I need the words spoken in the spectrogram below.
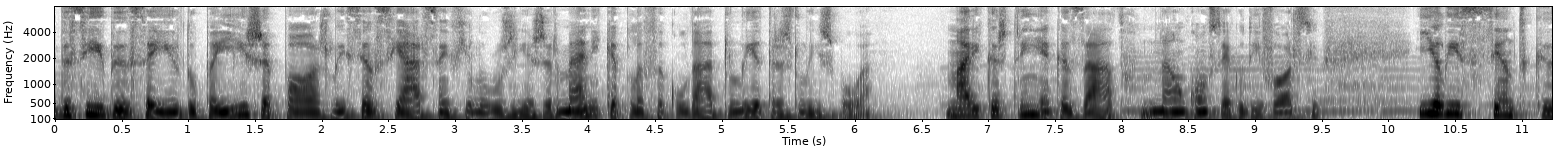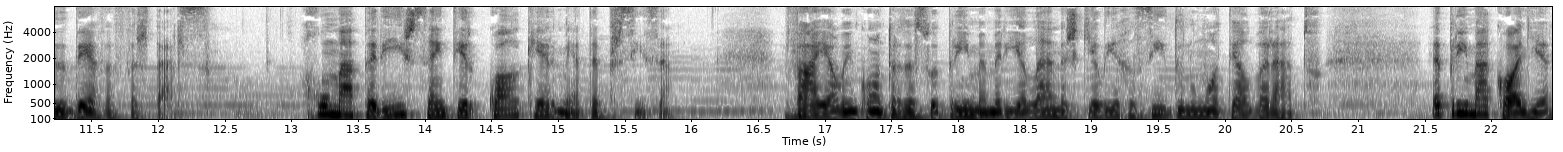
Decide sair do país após licenciar-se em Filologia Germânica pela Faculdade de Letras de Lisboa. Mário Castrim é casado, não consegue o divórcio e Alice sente que deve afastar-se. Ruma a Paris sem ter qualquer meta precisa. Vai ao encontro da sua prima Maria Lamas, que ali reside num hotel barato. A prima acolhe-a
